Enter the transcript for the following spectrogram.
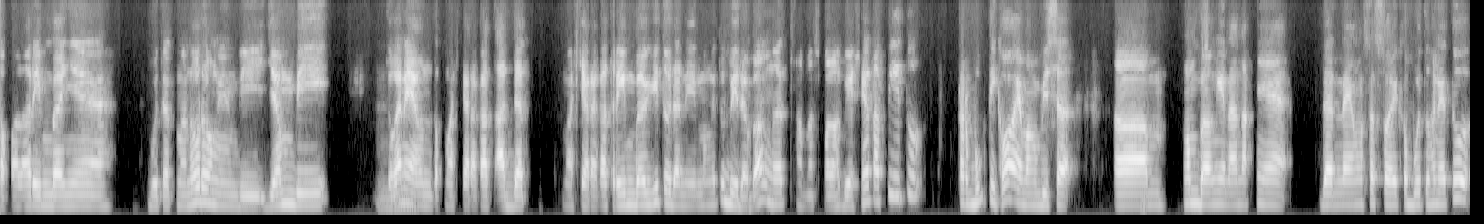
sekolah rimbanya Butet Manurung yang di Jambi itu kan Hmm. ya untuk masyarakat adat masyarakat rimba gitu dan emang itu beda banget sama sekolah biasanya tapi itu terbukti kok emang bisa em, ngembangin anaknya dan yang sesuai kebutuhannya itu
